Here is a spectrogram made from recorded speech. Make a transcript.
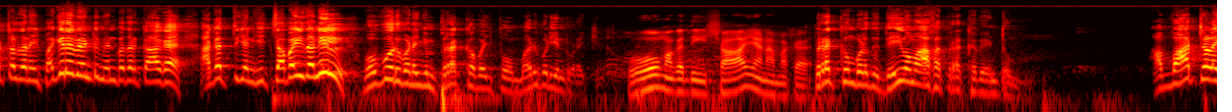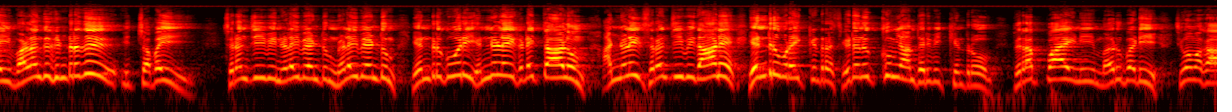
ஆற்றல்தனை பகிர வேண்டும் என்பதற்காக அகத்தியன் இச்சபைதனில் ஒவ்வொருவனையும் பிறக்க வைப்போம் மறுபடி என்று உரைக்கின்றோம். ஓம் அகதீஷாய நமக. பிறக்கும் பொழுது தெய்வமாக பிறக்க வேண்டும். அவ்வாற்றலை வழங்குகின்றது இச்சபை. சிரஞ்சீவி நிலை வேண்டும் நிலை வேண்டும் என்று கூறி எந்நிலை கிடைத்தாலும் அந்நிலை சிரஞ்சீவி தானே என்று உரைக்கின்ற சீடனுக்கும் யாம் தெரிவிக்கின்றோம். பிறப்பாய் நீ மறுபடி சிவமகா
